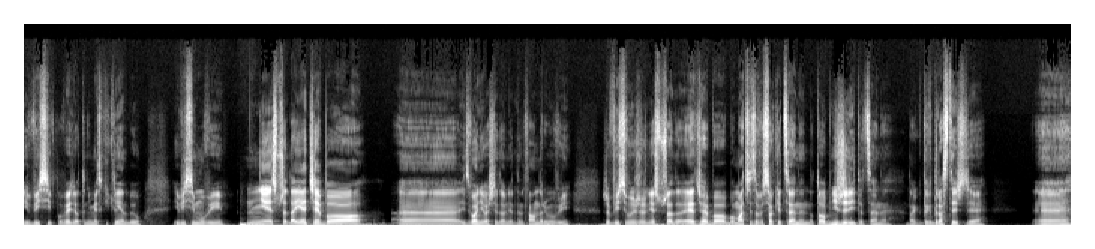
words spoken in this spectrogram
I VC powiedział, to niemiecki klient był, i VC mówi, nie sprzedajecie, bo... E, I dzwoni właśnie do mnie ten founder i mówi, że VC mówi, że nie sprzedajecie, bo, bo macie za wysokie ceny. No to obniżyli te ceny, tak, tak drastycznie. E,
